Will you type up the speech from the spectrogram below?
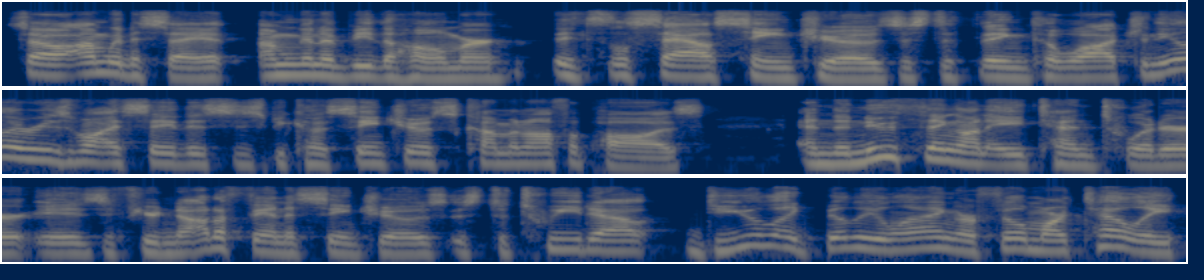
So I'm going to say it. I'm going to be the homer. It's LaSalle St. Joe's is the thing to watch. And the only reason why I say this is because St. Joe's coming off a pause. And the new thing on A10 Twitter is if you're not a fan of St. Joe's, is to tweet out, do you like Billy Lange or Phil Martelli?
